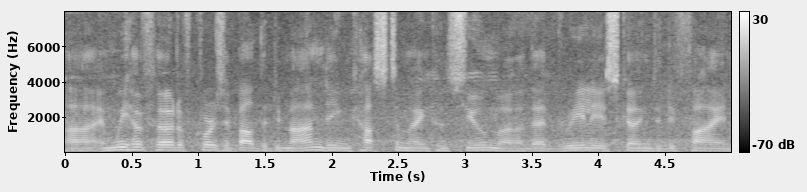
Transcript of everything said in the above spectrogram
Uh, and we have heard, of course, about the demanding customer and consumer that really is going to define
